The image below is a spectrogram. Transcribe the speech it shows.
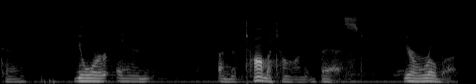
Okay? You're an, an automaton at best. You're a robot.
